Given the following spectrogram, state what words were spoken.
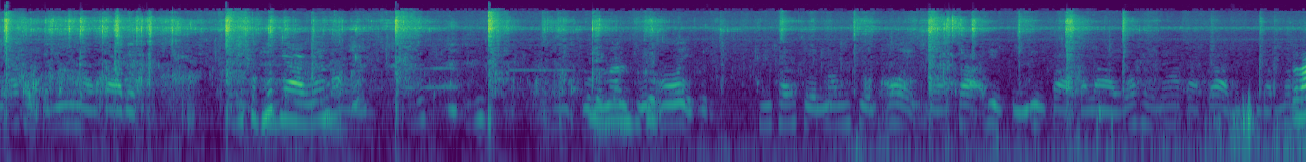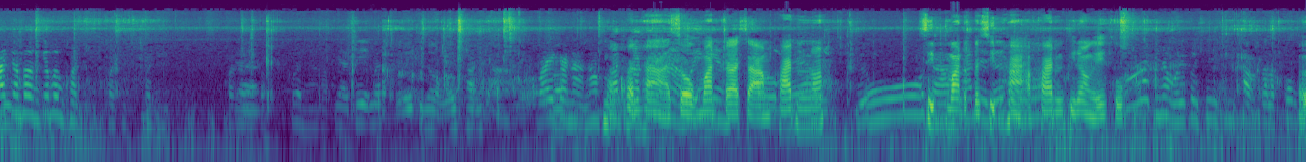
หน้าคนจะมีหนองปลาแบบมีทุกอย่างนะเนาะส่วนมันส่วนอ้อย มีทั้งสวนมันสวนอ้อยนาสะเลี้ยงปูเลี้ยงปลาปลาลายว่าะให้หน้าตาจ้าจะเป็นดำน้ำลาจะเบิ่งจะเบิ่งคนคนคนคนอะเพิ่นนะครับอย่าเตะมาเลยพี่น้องเลยพันขาไว้ขนาดเนาะมัดพันหาสองมัดก็สามพันเนาะสิบมัดก็สิบห้าพันพี่น้องเอ้ยผู้พี่น้อเบ็ดเอ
